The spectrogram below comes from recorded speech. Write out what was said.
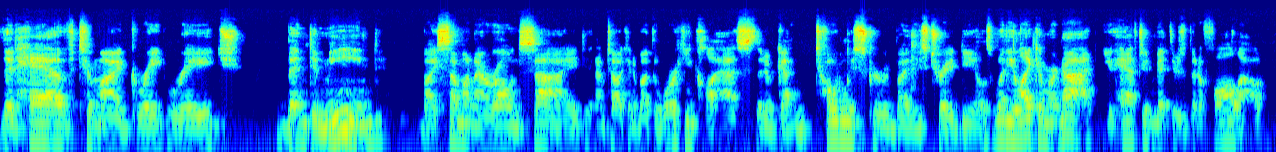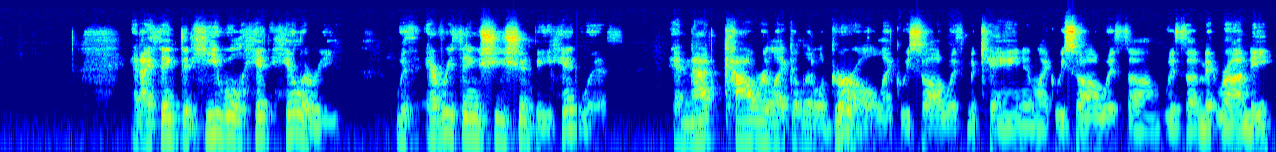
that have, to my great rage, been demeaned by some on our own side, and I'm talking about the working class that have gotten totally screwed by these trade deals. Whether you like them or not, you have to admit there's been a fallout. And I think that he will hit Hillary with everything she should be hit with and not cower like a little girl, like we saw with McCain and like we saw with, um, with uh, Mitt Romney.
